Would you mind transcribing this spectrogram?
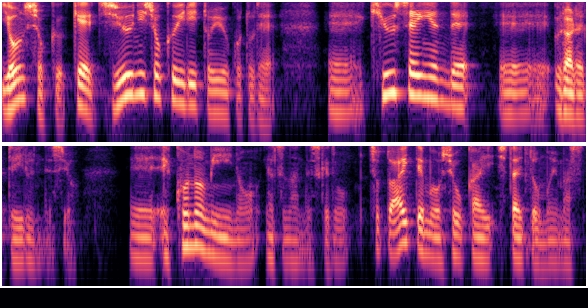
4食計12食入りということで、えー9000円で、売られているんですよ、エコノミーのやつなんですけどちょっとアイテムを紹介したいと思います、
